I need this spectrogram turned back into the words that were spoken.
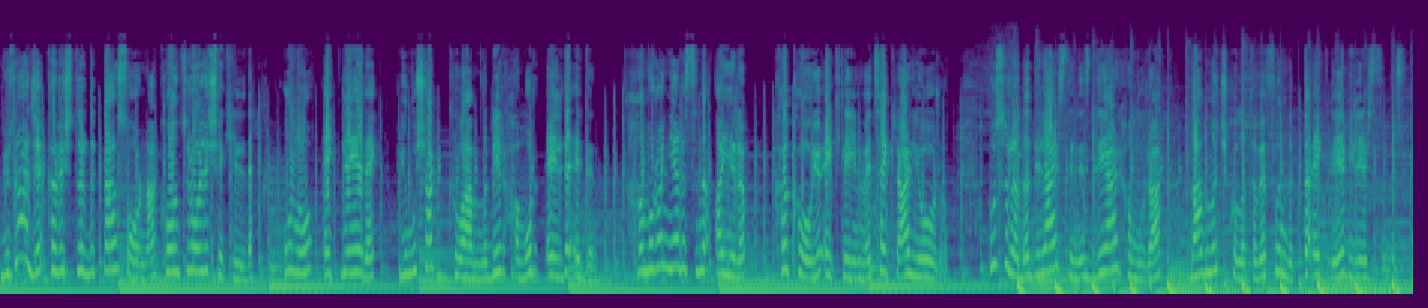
Güzelce karıştırdıktan sonra kontrollü şekilde unu ekleyerek yumuşak kıvamlı bir hamur elde edin. Hamurun yarısını ayırıp kakaoyu ekleyin ve tekrar yoğurun. Bu sırada dilerseniz diğer hamura damla çikolata ve fındık da ekleyebilirsiniz.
